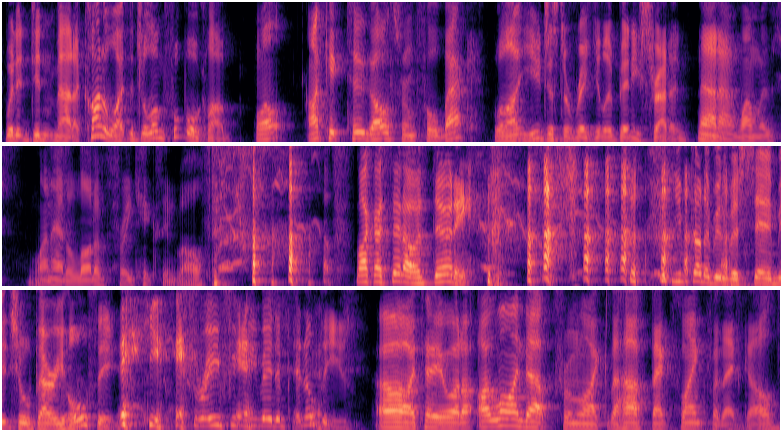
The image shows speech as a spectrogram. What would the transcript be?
when it didn't matter, kind of like the Geelong Football Club. Well, I kicked two goals from fullback. Well, aren't you just a regular Benny Stratton? No, no, one was one had a lot of free kicks involved. like I said, I was dirty. You've done a bit of a Sam Mitchell Barry Hall thing. yeah. Three 50 metre penalties. Oh, I tell you what, I, I lined up from like the half back flank for that goal.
